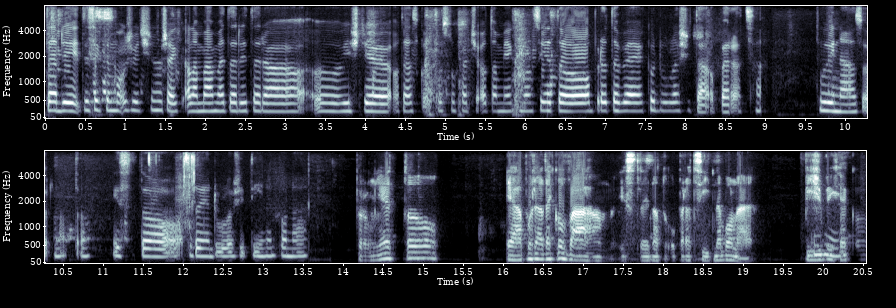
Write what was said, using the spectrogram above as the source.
Tady, ty se k tomu už většinou řekl, ale máme tady teda uh, ještě otázku od posluchače o tom, jak moc je to pro tebe jako důležitá operace. Tvůj názor na to, jestli to, to je důležitý nebo ne. Pro mě je to, já pořád jako váhám, jestli na tu operaci jít nebo ne. Spíš mm-hmm. bych mhm. jako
